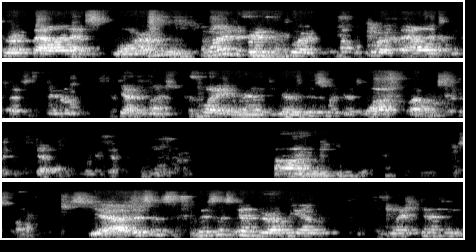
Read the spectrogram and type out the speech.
Chlorophallid explorum. I wanted to bring a couple chlorophallid because they don't get much play around here. This one has a lot of flowers. Um, yeah, this is, this is Dendrobium lichen.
